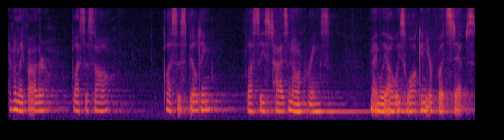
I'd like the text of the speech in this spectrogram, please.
Heavenly Father, bless us all. Bless this building. Bless these tithes and offerings. May we always walk in your footsteps.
